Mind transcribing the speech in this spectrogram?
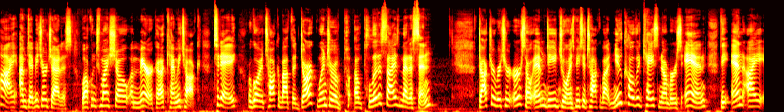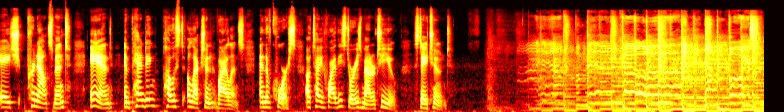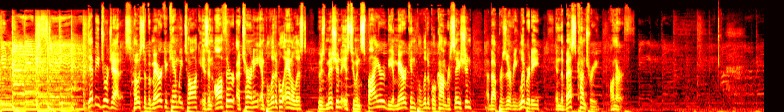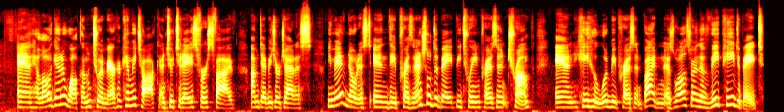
Hi, I'm Debbie Georgatos. Welcome to my show, America Can We Talk? Today, we're going to talk about the dark winter of, of politicized medicine. Dr. Richard Urso, MD, joins me to talk about new COVID case numbers and the NIH pronouncement and impending post election violence. And of course, I'll tell you why these stories matter to you. Stay tuned. Debbie Georgatos, host of America Can We Talk, is an author, attorney, and political analyst whose mission is to inspire the American political conversation about preserving liberty in the best country on earth. And hello again, and welcome to America Can We Talk and to today's First Five. I'm Debbie Georgatos. You may have noticed in the presidential debate between President Trump and he who would be President Biden, as well as during the VP debate,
